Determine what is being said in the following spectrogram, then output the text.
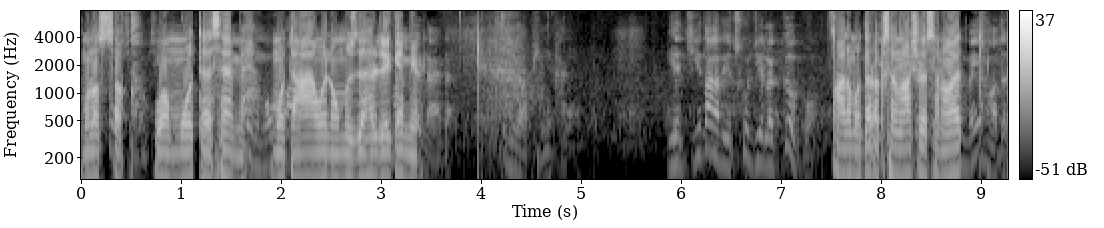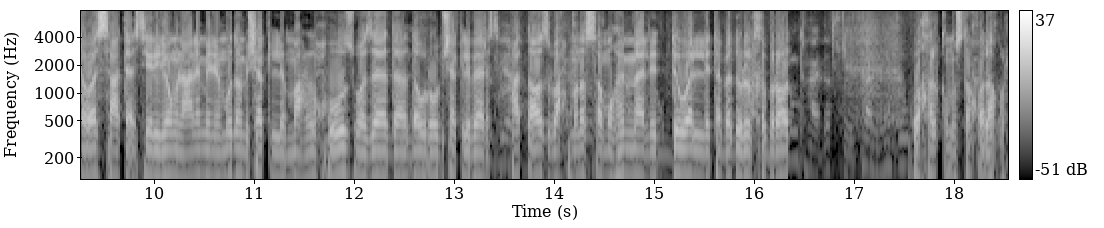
منسق ومتسامح متعاون ومزدهر للجميع. على مدار أكثر من عشر سنوات توسع تأثير اليوم العالمي للمدن بشكل ملحوظ وزاد دوره بشكل بارز حتى أصبح منصة مهمة للدول لتبادل الخبرات وخلق مستقبل أفضل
